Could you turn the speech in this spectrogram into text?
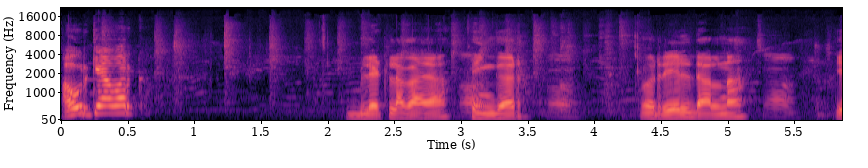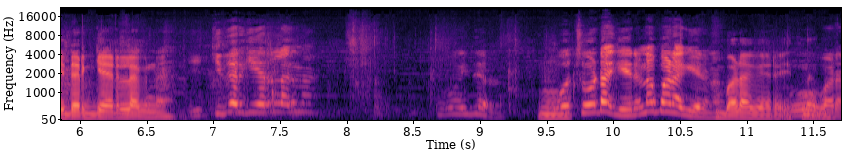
और क्या वर्क ब्लेड लगाया फिंगर और रेल डालना इधर गेयर लगना। किधर गेयर लगना? वो इधर। वो छोटा गेयर है ना बड़ा गेयर है ना? बड़ा गेयर है इतना बड़ा।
